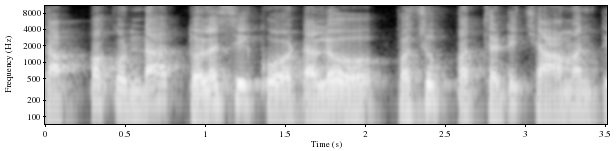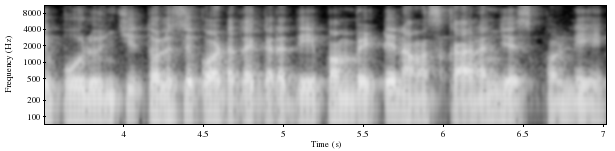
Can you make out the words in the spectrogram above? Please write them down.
తప్పకుండా తులసి కోటలో పసుపచ్చటి చామంతి పూలుంచి తులసి కోట దగ్గర దీపం పెట్టి నమస్కారం చేసుకోండి.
